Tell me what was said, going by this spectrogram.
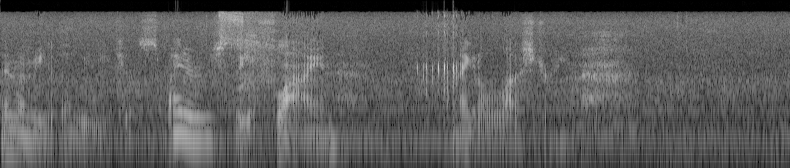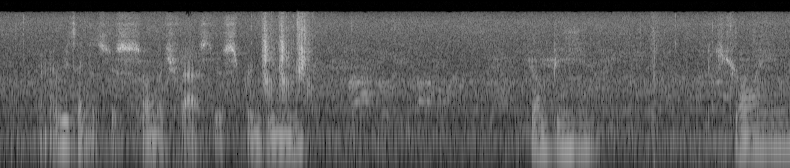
Then when we when we kill spiders, they go flying, and I get a lot of strain everything is just so much faster. Sprinting, jumping, destroying.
